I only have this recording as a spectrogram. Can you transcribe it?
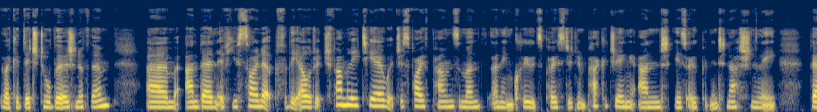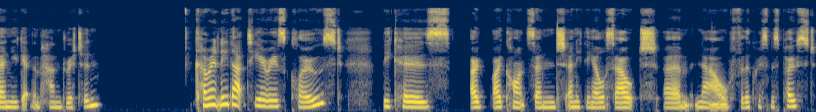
like a digital version of them. Um, and then if you sign up for the Eldritch Family tier, which is £5 a month and includes postage and packaging and is open internationally, then you get them handwritten. Currently, that tier is closed because I, I can't send anything else out um, now for the Christmas post,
